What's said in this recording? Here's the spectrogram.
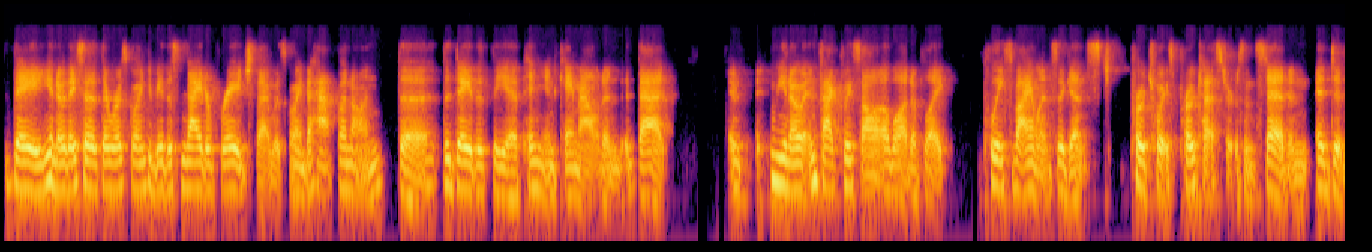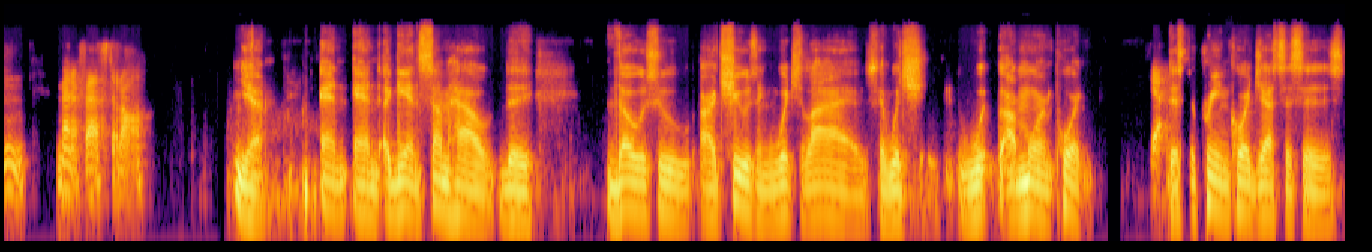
they you know they said that there was going to be this night of rage that was going to happen on the the day that the opinion came out. And that you know in fact we saw a lot of like police violence against pro-choice protesters instead and it didn't manifest at all. Yeah. And and again somehow the those who are choosing which lives and which w- are more important. Yeah. The supreme court justices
